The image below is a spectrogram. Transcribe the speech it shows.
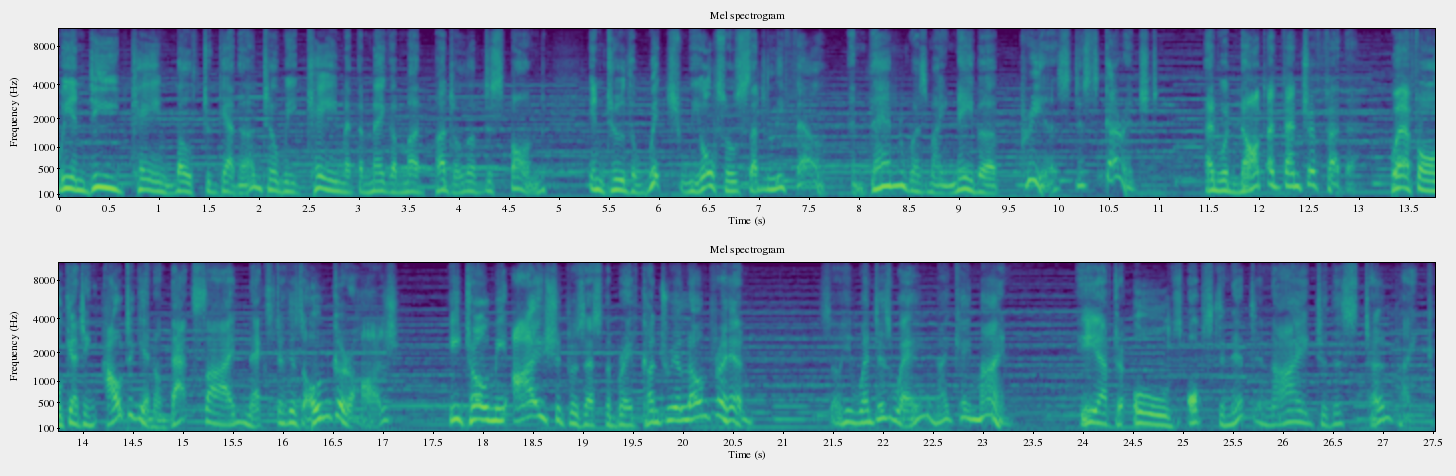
We indeed came both together until we came at the mega mud puddle of Despond, into the which we also suddenly fell. And then was my neighbor Prius discouraged, and would not adventure further. Wherefore, getting out again on that side next to his own garage, he told me I should possess the brave country alone for him. So he went his way, and I came mine. He after Old's obstinate, and I to this turnpike.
